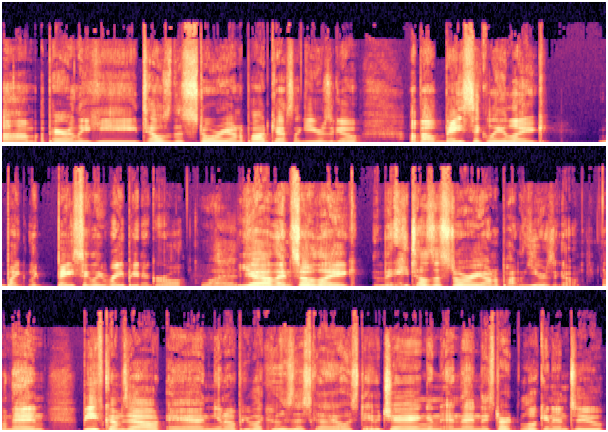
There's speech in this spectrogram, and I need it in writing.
Um, apparently, he tells this story on a podcast like years ago about basically like like like basically raping a girl. what? Yeah, and so like th- he tells this story on a pod years ago, and then Beef comes out, and you know people are like, who's this guy? Oh, it's David Chang, and and then they start looking into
